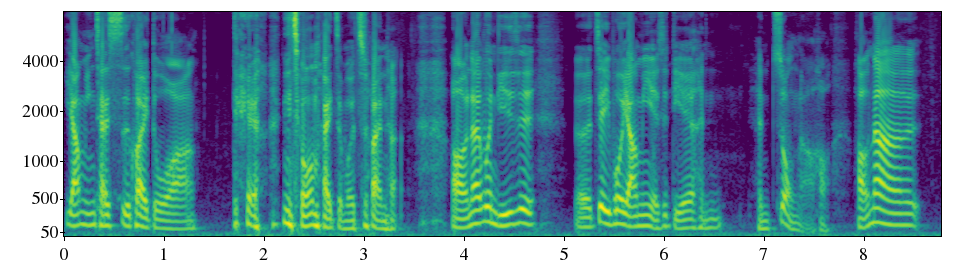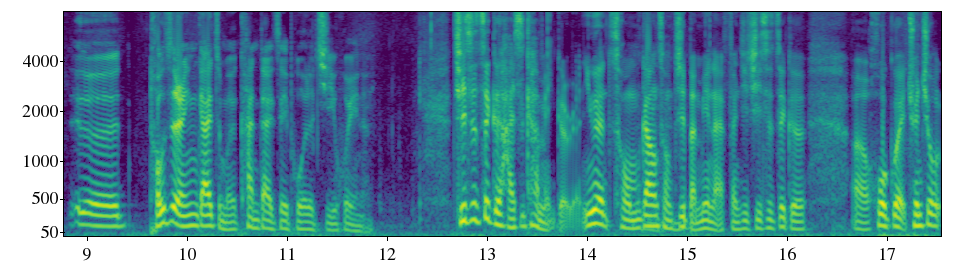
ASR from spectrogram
阳明才四块多啊，对啊，你怎么买怎么赚啊？好，那问题是呃这一波阳明也是跌很很重了哈。好，那呃投资人应该怎么看待这波的机会呢？其实这个还是看每个人，因为从我们刚刚从基本面来分析，其实这个呃货柜全球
